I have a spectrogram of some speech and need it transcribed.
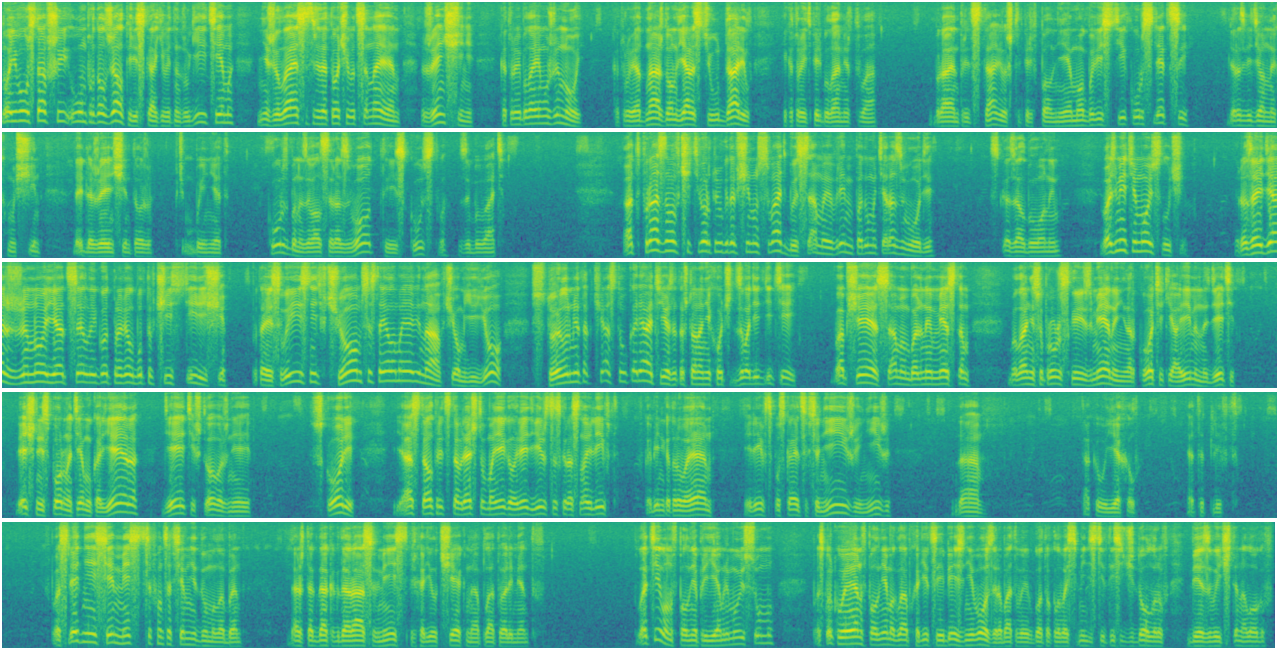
Но его уставший ум продолжал перескакивать на другие темы, не желая сосредоточиваться на Энн, женщине, которая была ему женой, которую однажды он в ярости ударил и которая теперь была мертва. Брайан представил, что теперь вполне мог бы вести курс лекций для разведенных мужчин, да и для женщин тоже, почему бы и нет. Курс бы назывался «Развод и искусство забывать». Отпраздновав четвертую годовщину свадьбы, самое время подумать о разводе, сказал бы он им. Возьмите мой случай. Разойдясь с женой, я целый год провел будто в чистилище, пытаясь выяснить, в чем состояла моя вина, в чем ее, Стоило мне так часто укорять ее за то, что она не хочет заводить детей? Вообще, самым больным местом была не супружеская измена и не наркотики, а именно дети. Вечный спор на тему карьера, дети, что важнее. Вскоре я стал представлять, что в моей голове движется скоростной лифт, в кабине которого Н, и лифт спускается все ниже и ниже. Да, так и уехал этот лифт. Последние семь месяцев он совсем не думал об Энн. Даже тогда, когда раз в месяц приходил чек на оплату алиментов. Платил он вполне приемлемую сумму, поскольку Энн вполне могла обходиться и без него, зарабатывая в год около 80 тысяч долларов без вычета налогов.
